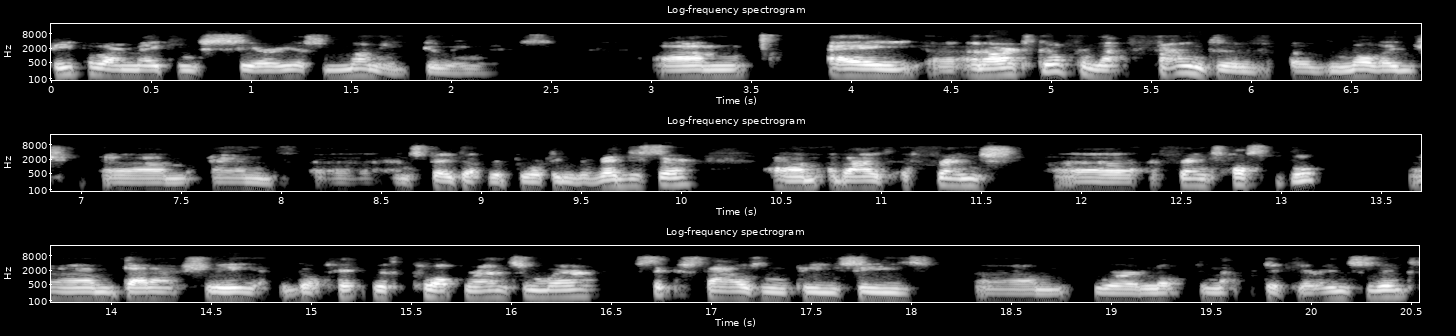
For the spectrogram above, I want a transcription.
people are making serious money doing this. Um, a, uh, an article from that fount of, of knowledge um, and, uh, and straight up reporting the register um, about a French, uh, a French hospital um, that actually got hit with Clop ransomware. 6,000 PCs um, were locked in that particular incident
